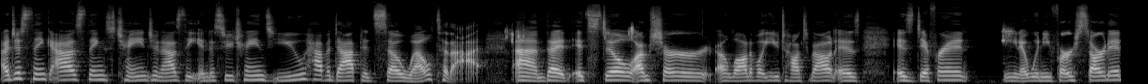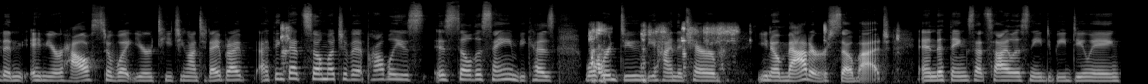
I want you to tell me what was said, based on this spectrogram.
i just think as things change and as the industry trains you have adapted so well to that um, that it's still i'm sure a lot of what you talk talked about is is different you know when you first started in, in your house to what you're teaching on today but I, I think that so much of it probably is is still the same because what we're doing behind the chair you know matters so much. And the things that stylists need to be doing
